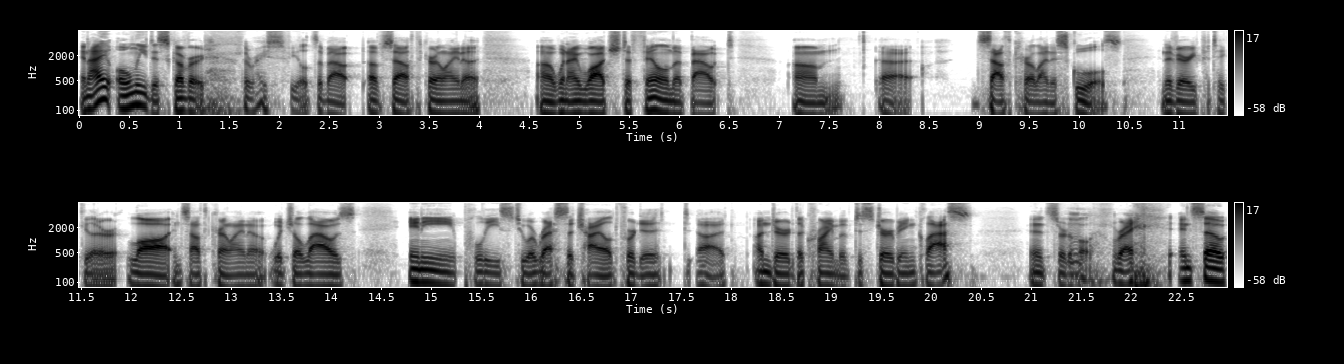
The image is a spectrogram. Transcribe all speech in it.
and I only discovered the rice fields about of South Carolina uh, when I watched a film about um, uh, South Carolina schools and a very particular law in South Carolina which allows any police to arrest a child for the uh, under the crime of disturbing class and it's sort of a, right? And so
